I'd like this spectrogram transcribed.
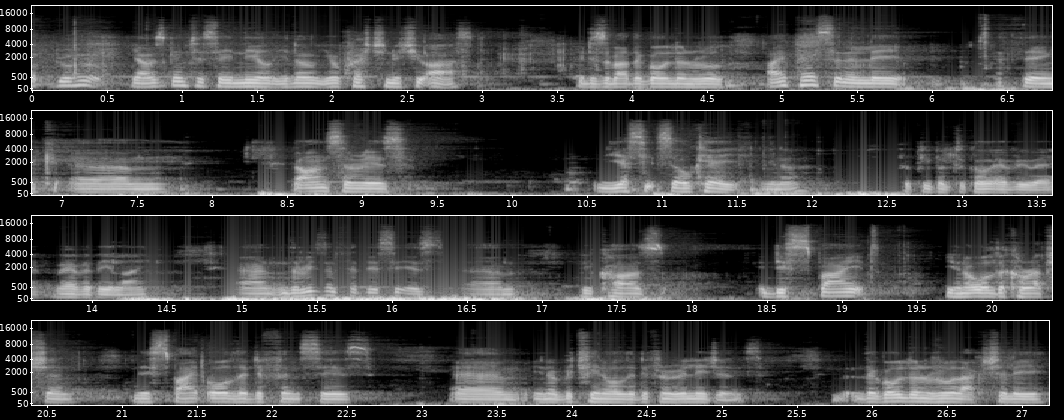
on? ahead, go ahead. Yeah, I was going to say, Neal, you know, your question which you asked, it is about the golden rule. I personally think um, the answer is yes, it's okay, you know, for people to go everywhere, wherever they like. And the reason for this is um, because despite, you know, all the corruption, despite all the differences, um, you know, between all the different religions, the golden rule actually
